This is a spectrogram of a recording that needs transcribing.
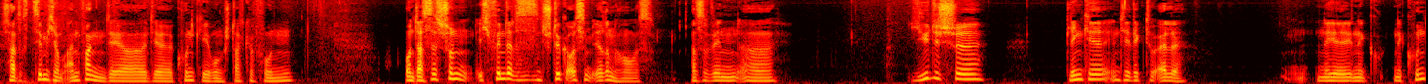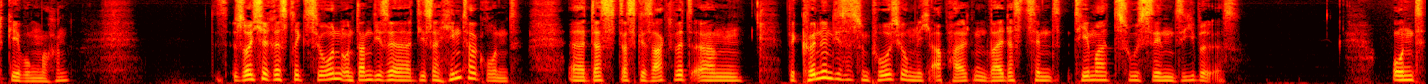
es hat ziemlich am Anfang der, der Kundgebung stattgefunden. Und das ist schon, ich finde, das ist ein Stück aus dem Irrenhaus. Also wenn äh, jüdische linke Intellektuelle eine, eine, eine Kundgebung machen, solche Restriktionen und dann dieser dieser Hintergrund, äh, dass dass gesagt wird, ähm, wir können dieses Symposium nicht abhalten, weil das Thema zu sensibel ist. Und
